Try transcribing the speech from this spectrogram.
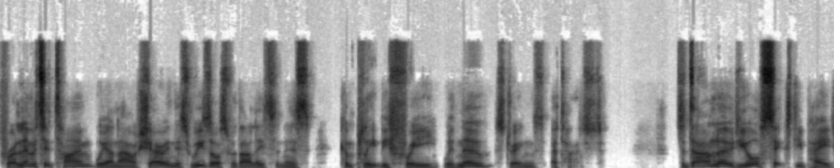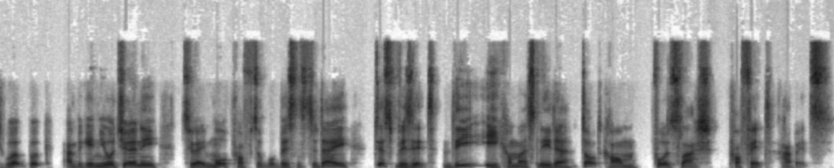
For a limited time, we are now sharing this resource with our listeners completely free with no strings attached. To download your 60 page workbook and begin your journey to a more profitable business today, just visit theecommerceleader.com forward slash profit habits.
